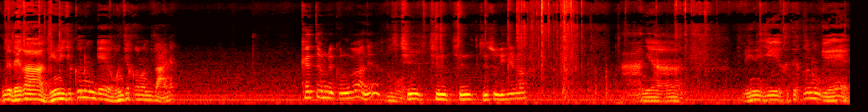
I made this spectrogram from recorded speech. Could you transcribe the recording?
근데 내가 니네 집 끄는 게 언제 끊었는 줄 아냐? 걔 때문에 그런 거 아니야? 누구? 진, 진, 진, 진숙이 힐러? 아니야. 니네 집 그때 끄는 게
